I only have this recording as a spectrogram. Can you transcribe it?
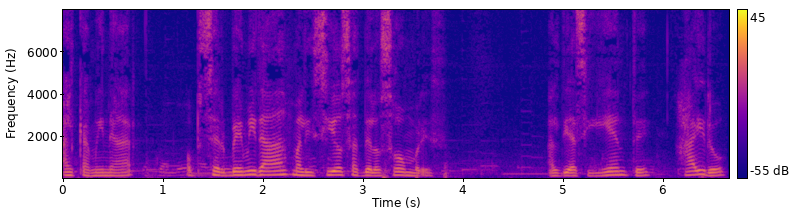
Al caminar, observé miradas maliciosas de los hombres. Al día siguiente, Jairo,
